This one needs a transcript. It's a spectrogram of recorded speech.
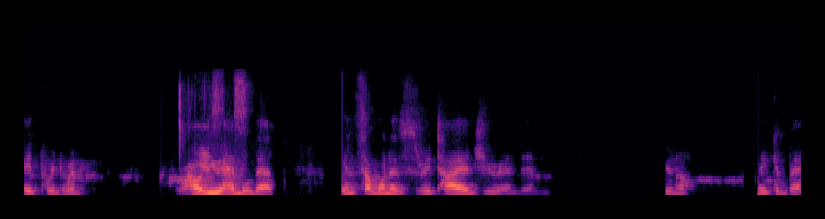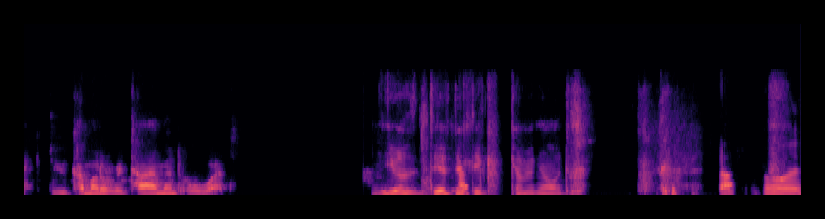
eight point win? How do you handle that when someone has retired you and then you know make it back? Do you come out of retirement or what? He was definitely coming out. No, eh?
